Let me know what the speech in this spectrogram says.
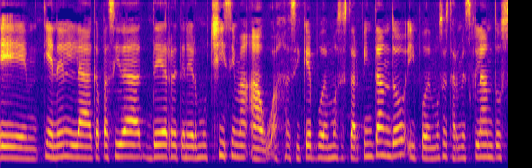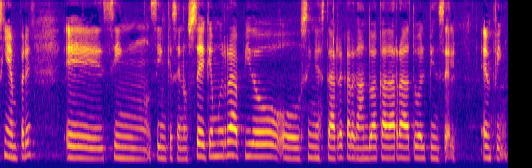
Em, tienen la capacidad de retener muchísima agua, así que podemos estar pintando y podemos estar mezclando siempre eh, sin, sin que se nos seque muy rápido o sin estar recargando a cada rato el pincel. En fin.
